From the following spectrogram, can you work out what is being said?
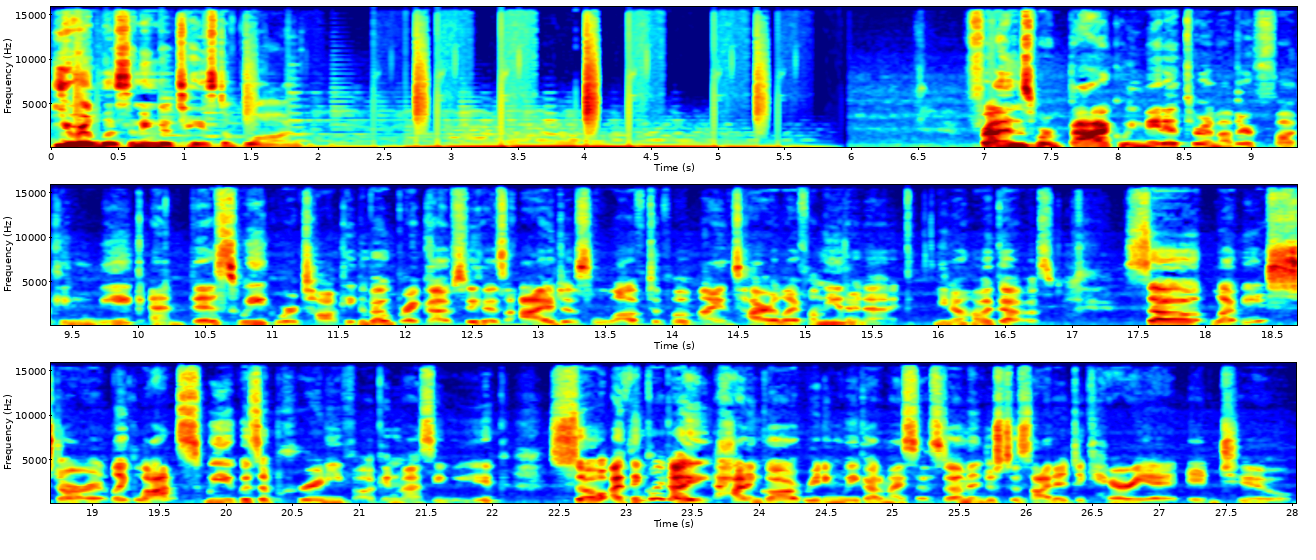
You are listening to Taste of Blonde. Friends, we're back. We made it through another fucking week, and this week we're talking about breakups because I just love to put my entire life on the internet. You know how it goes. So let me start. Like last week was a pretty fucking messy week. So I think like I hadn't got reading week out of my system and just decided to carry it into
